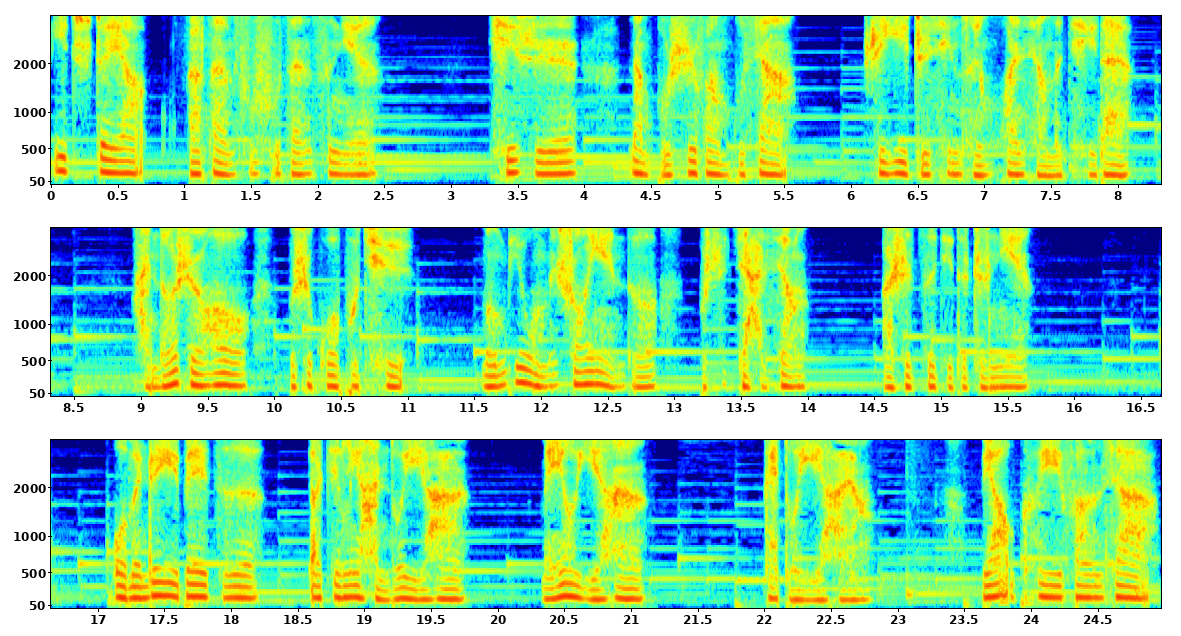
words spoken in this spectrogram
一直这样反反复复三四年。其实那不是放不下，是一直心存幻想的期待。很多时候不是过不去，蒙蔽我们双眼的不是假象，而是自己的执念。我们这一辈子要经历很多遗憾，没有遗憾，该多遗憾啊！不要刻意放下。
